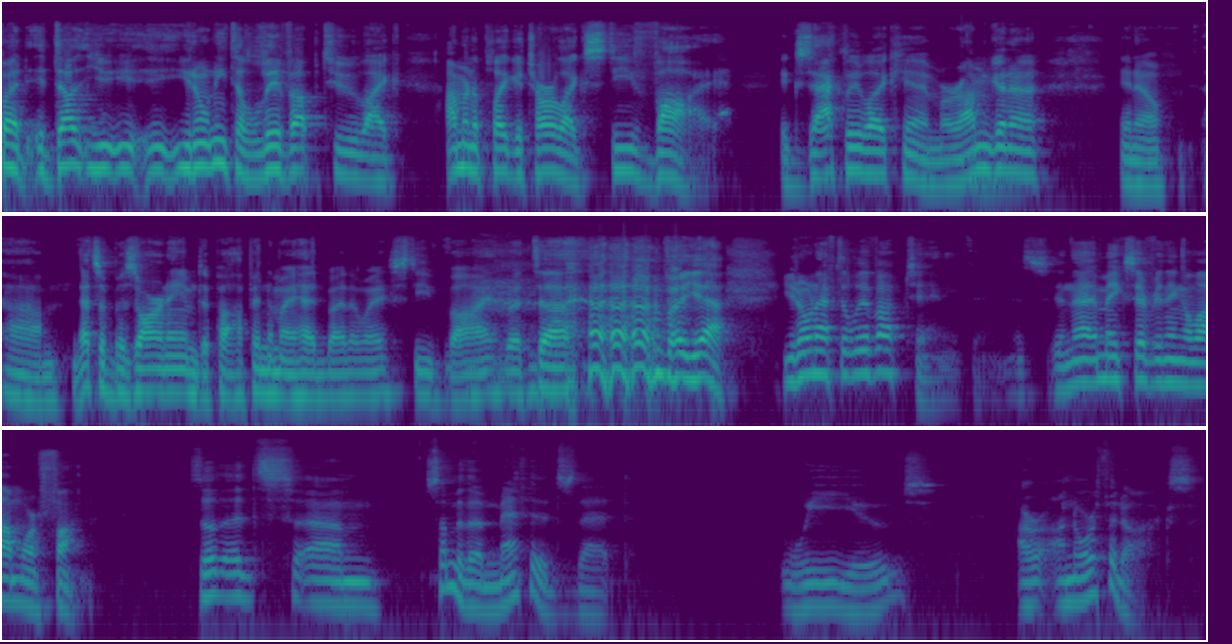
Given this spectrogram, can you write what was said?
But it does. You you, don't need to live up to like I'm going to play guitar like Steve Vai, exactly like him, or I'm gonna you know um, that's a bizarre name to pop into my head by the way steve vai but uh, but yeah you don't have to live up to anything it's, and that makes everything a lot more fun So that's um, some of the methods that we use are unorthodox.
